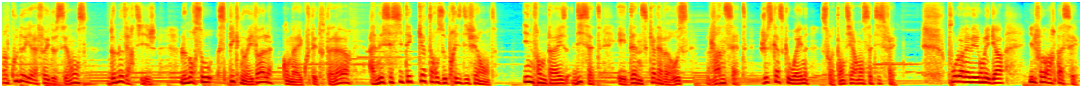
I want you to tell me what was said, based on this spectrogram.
Un coup d'œil à la feuille de séance donne le vertige. Le morceau Speak No Evil, qu'on a écouté tout à l'heure, a nécessité 14 prises différentes. Infantize 17 et Dance Cadaverous 27, jusqu'à ce que Wayne soit entièrement satisfait. Pour le réveillon les gars, il faudra repasser.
